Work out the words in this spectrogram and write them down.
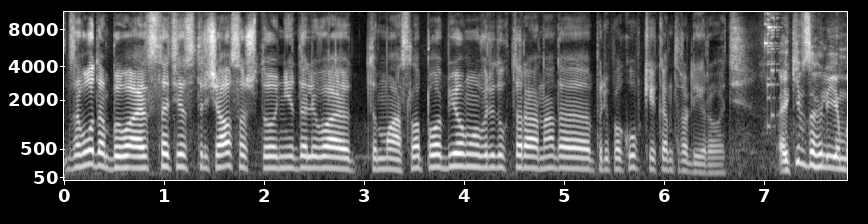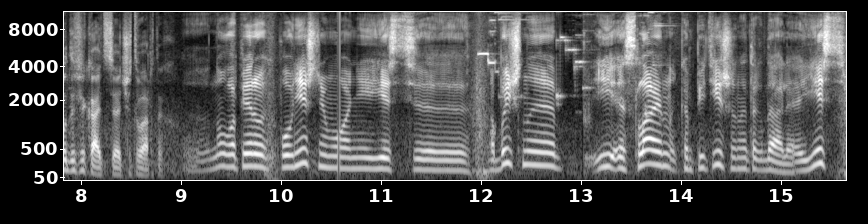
Заводом бывает, кстати, встречался, что не доливают масло по объему в редуктора, надо при покупке контролировать. А які взагалі є модифікації четвертих? Ну, во-первых, по внешнему они есть э, обычные и S-Line, Competition и так далее. Есть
